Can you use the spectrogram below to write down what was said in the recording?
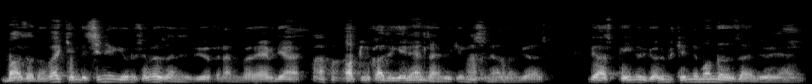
Bazı adamlar kendisini Yunus Emre zannediyor falan böyle evliya. Abdülkadir Gelen zannediyor kendisini adam biraz. Biraz peynir görmüş kendi mandalı zannediyor yani.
